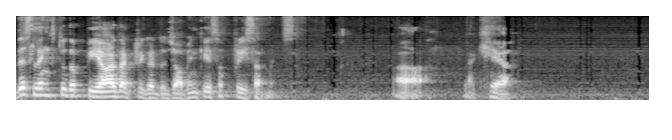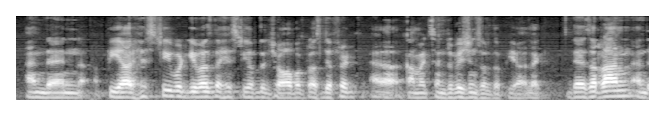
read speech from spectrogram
this links to the PR that triggered the job in case of pre-submits, uh, like here. And then PR history would give us the history of the job across different uh, commits and revisions of the PR. Like there's a run and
